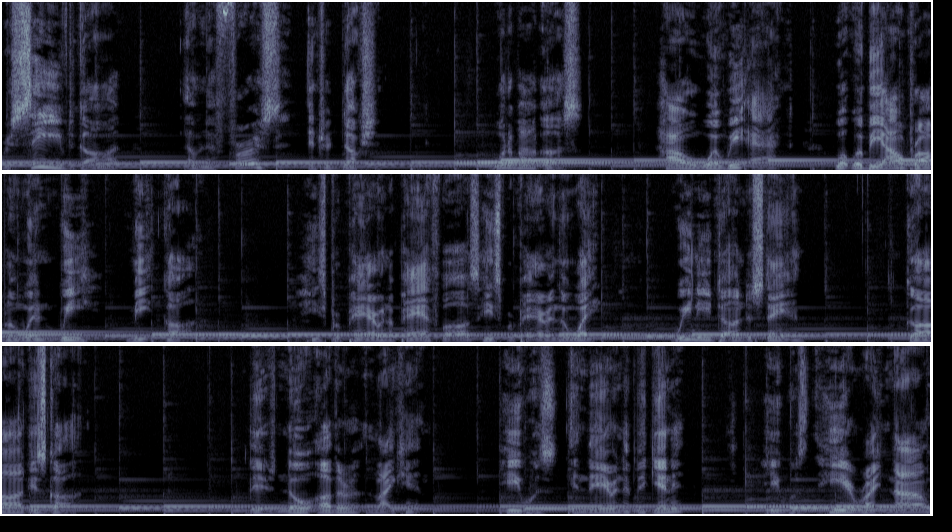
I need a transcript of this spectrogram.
received God on the first introduction. What about us? How will we act what will be our problem when we meet God? He's preparing a path for us, He's preparing the way. We need to understand God is God. There's no other like Him. He was in there in the beginning, He was here right now,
